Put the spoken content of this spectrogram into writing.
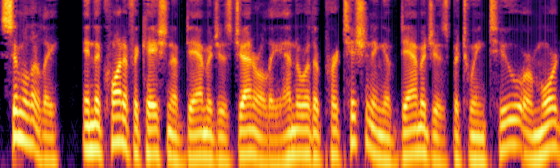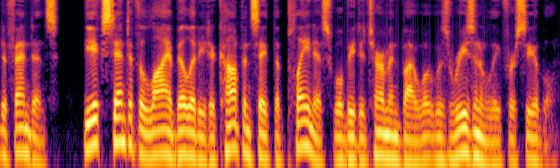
Similarly, in the quantification of damages generally and or the partitioning of damages between two or more defendants, the extent of the liability to compensate the plaintiffs will be determined by what was reasonably foreseeable.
